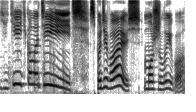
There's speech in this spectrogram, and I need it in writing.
Їдіть колотіть! Сподіваюсь, можливо,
